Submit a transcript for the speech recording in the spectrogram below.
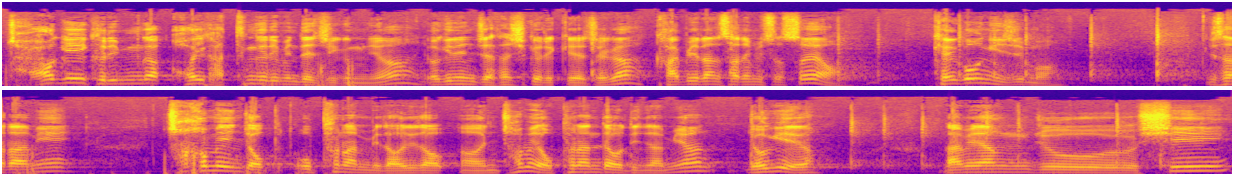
저기 그림과 거의 같은 그림인데 지금요. 여기는 이제 다시 그릴게요. 제가 갑이라는 사람이 있었어요. 개공이지 뭐. 이 사람이 처음에 이제 오픈합니다. 어디다 어, 처음에 오픈한 데 어디냐면 여기에요. 남양주시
